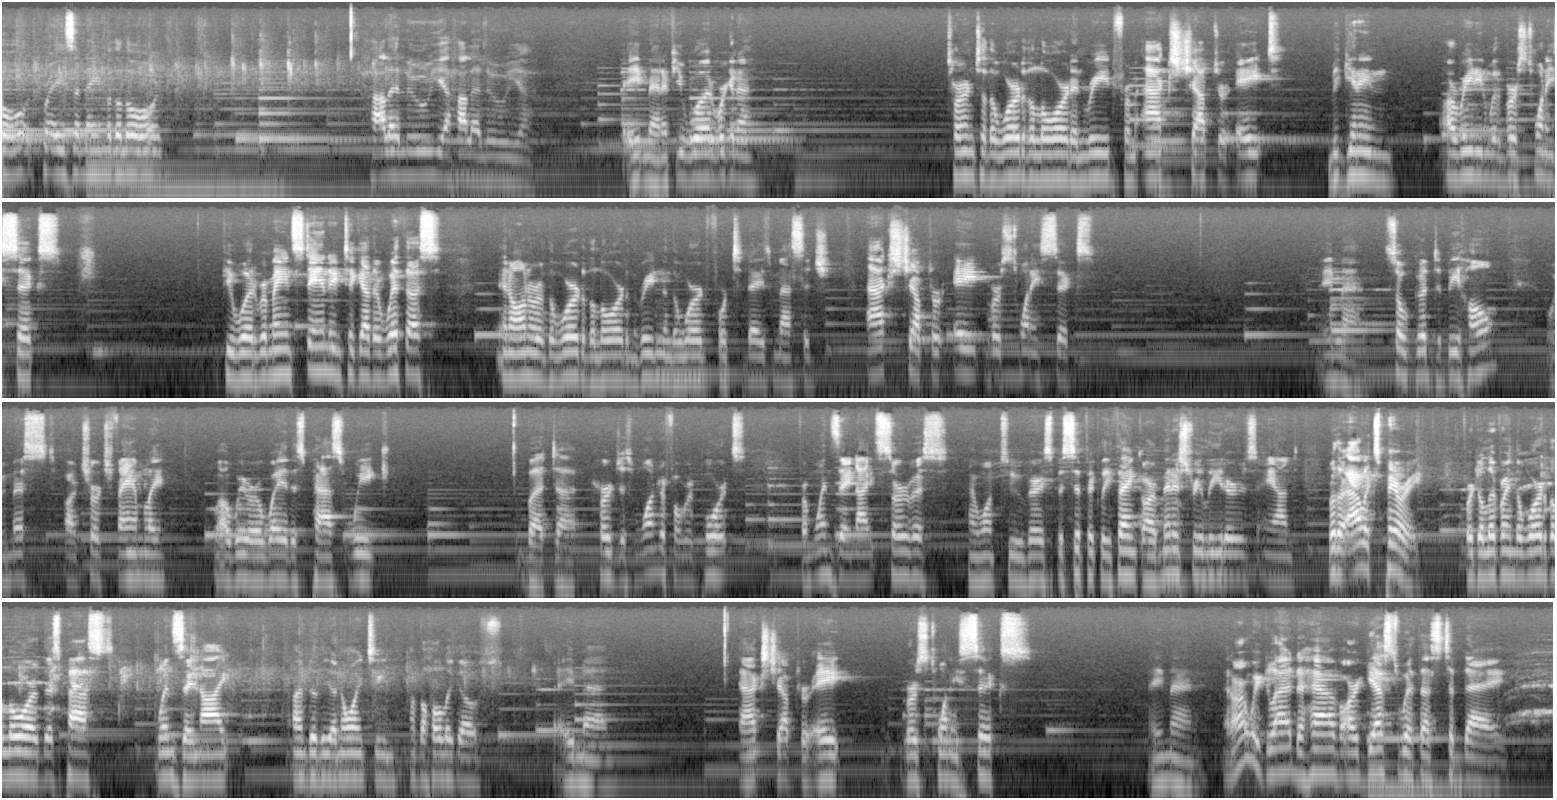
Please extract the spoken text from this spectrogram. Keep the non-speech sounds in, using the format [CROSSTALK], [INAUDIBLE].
Lord. Praise the name of the Lord. Hallelujah. Hallelujah. Amen. If you would, we're going to turn to the word of the Lord and read from Acts chapter 8, beginning our reading with verse 26. If you would, remain standing together with us in honor of the word of the Lord and the reading of the word for today's message. Acts chapter 8, verse 26. Amen. So good to be home. We missed our church family while we were away this past week, but uh, heard just wonderful reports from Wednesday night service. I want to very specifically thank our ministry leaders and Brother Alex Perry for delivering the word of the Lord this past Wednesday night under the anointing of the Holy Ghost. Amen. Acts chapter 8, verse 26. Amen. And aren't we glad to have our guest with us today?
